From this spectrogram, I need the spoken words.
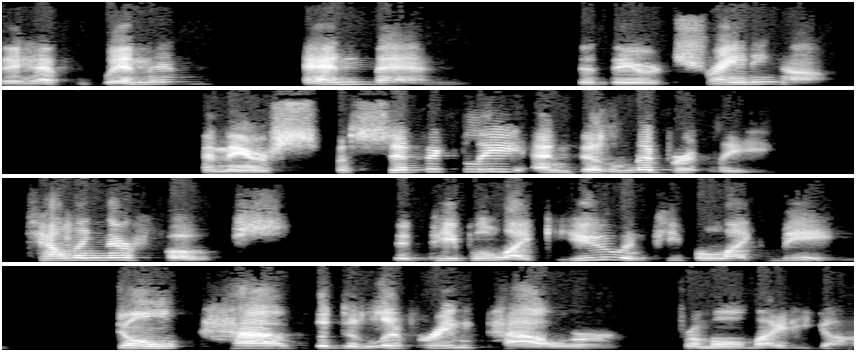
They have women and men that they are training up, and they are specifically and deliberately telling their folks that people like you and people like me don't have the delivering power from Almighty God.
